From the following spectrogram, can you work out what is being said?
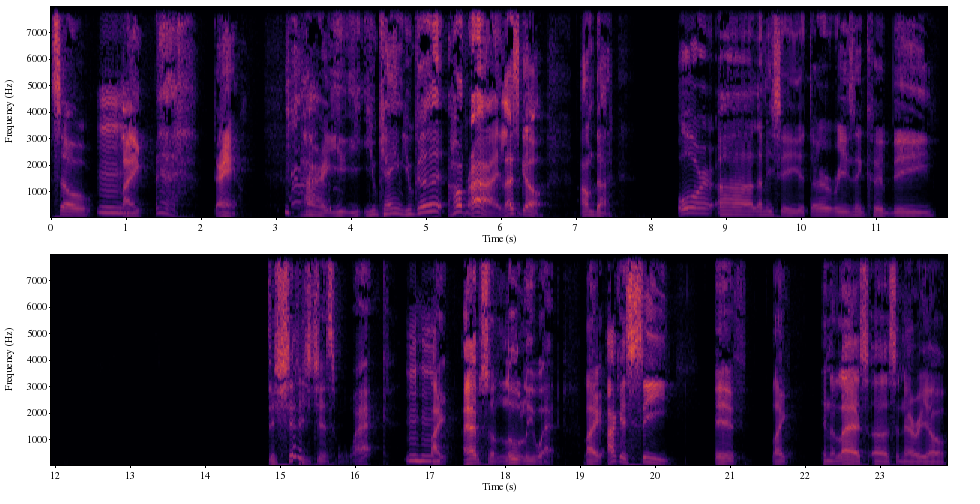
So mm. like, eh, damn. All right, you you you came, you good? All right, let's go. I'm done. Or uh let me see. A third reason could be the shit is just whack. Mm-hmm. Like absolutely whack. Like I could see if like in the last uh scenario,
